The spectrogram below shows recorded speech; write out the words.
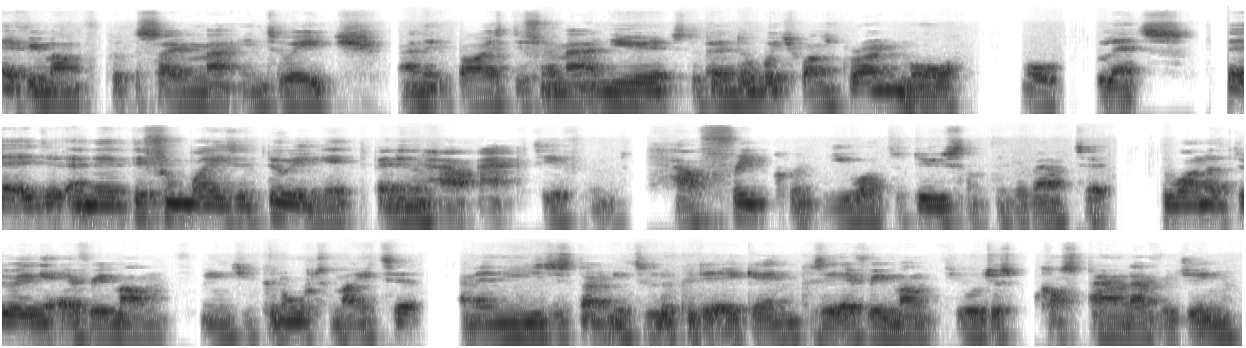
Every month put the same amount into each, and it buys different amount of units depending on which one's grown more or less. And there are different ways of doing it depending on how active and how frequent you want to do something about it. The one of doing it every month means you can automate it, and then you just don't need to look at it again because every month you're just cost pound averaging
